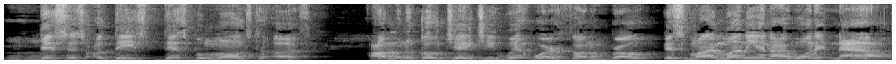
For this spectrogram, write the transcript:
Mm-hmm. This is uh, these. This belongs to us. I'm gonna go JG Wentworth on them, bro. It's my money and I want it now.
